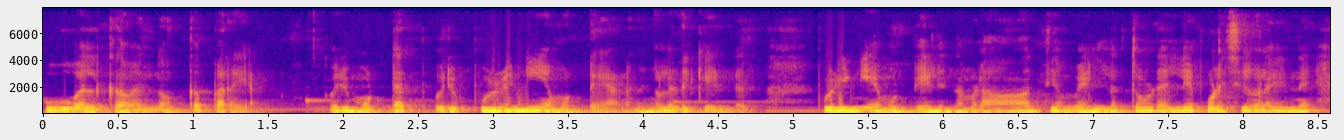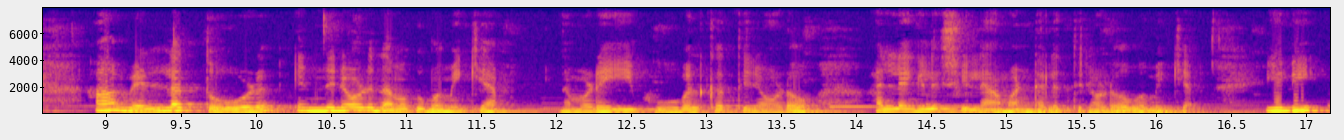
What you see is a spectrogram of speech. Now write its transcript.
ഭൂവൽക്കം എന്നൊക്കെ പറയാം. ഒരു മുട്ട ഒരു പുഴുങ്ങിയ മുട്ടയാണ് നിങ്ങൾ എടുക്കേണ്ടത്. പുഴുങ്ങിയ മുട്ടയിൽ നമ്മൾ ആദ്യം വെള്ളത്തോടല്ലേ പൊളിച്ച് കളയുന്നത് ആ വെള്ളത്തോട് എന്തിനോട് നമുക്ക് ഉപമിക്കാം? നമ്മുടെ ഈ ഭൂവൽക്കത്തിനോടോ അല്ലെങ്കിൽ ശിലാമണ്ഡലത്തിനോടോ ഉപമിക്കാം. ഇനി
